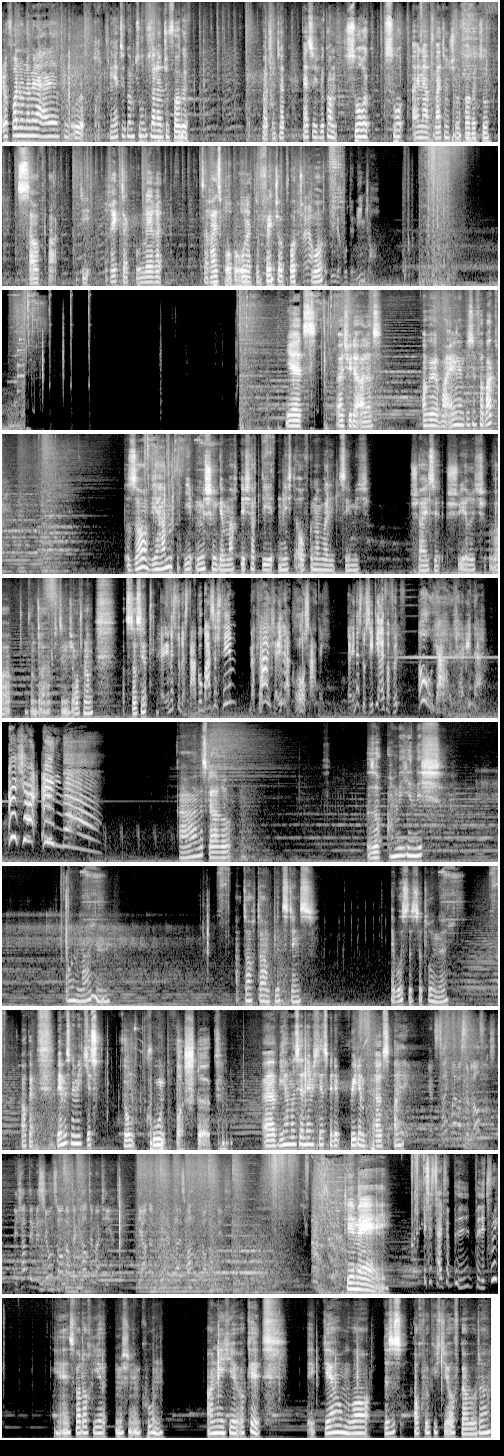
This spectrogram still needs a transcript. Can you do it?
Hallo Freunde und damit alle. Herzlich willkommen zurück zu einer neuen Folge. Falschen Tab. Herzlich willkommen zurück zu einer weiteren Folge zu South Park. Die rektakuläre Zerreißprobe oder The Fracture Bot War. Jetzt höre ich wieder alles. Okay, war irgendwie ein bisschen verbuggt. So, wir haben die Mission gemacht. Ich habe die nicht aufgenommen, weil die ziemlich scheiße schwierig war. Von daher habe ich die nicht aufgenommen. Was ist das hier? Erinnerst du das Dagobah-System? Na klar, ich erinnere. Großartig. Erinnerst du City Alpha 5? Oh ja, ich erinnere. Ich erinnere. Alles klar. So, haben wir hier nicht... Oh Mann. Doch, da ein Blitzdings. Ja, wo ist das? Da drüben, ne? Okay. Wir müssen nämlich jetzt zum Kuhn-Verstück. Äh, wir haben uns ja nämlich jetzt mit dem Freedom Pals an... Hey, jetzt zeig mal, was du drauf hast. Ich habe den Missionsort auf der Karte markiert. Die anderen Freedom Pals warten dort auf dich. Timmy. Ist es Zeit für Bl Blitzfreak? Ja, es war doch hier Mission im Kuhn. Ah ne, hier, okay. Germ war. Das ist auch wirklich die Aufgabe, oder?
